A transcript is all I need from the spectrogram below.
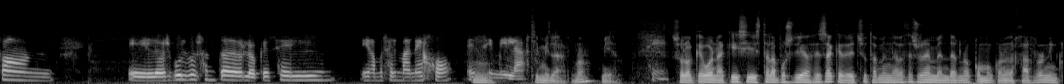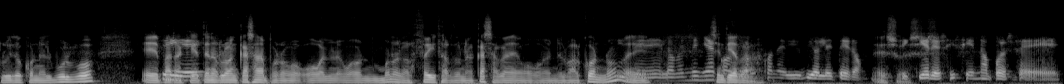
son eh, los bulbos son todo lo que es el digamos el manejo es Mm, similar. Similar, ¿no? Bien. Sí. Solo que, bueno, aquí sí está la posibilidad esa, que de hecho también a veces suelen vender, ¿no? Como con el jarrón incluido con el bulbo, eh, para que tenerlo en casa, por, o, en, o en, bueno, en el alféizar de una casa eh, o en el balcón, ¿no? Eh, lo venden ya sin con, tierra. con el violetero, Eso si es, quieres, y si no, pues eh,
